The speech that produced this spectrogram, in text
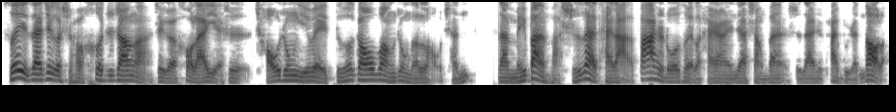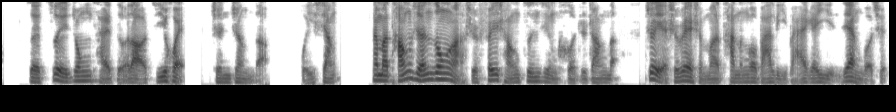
所以在这个时候，贺知章啊，这个后来也是朝中一位德高望重的老臣，但没办法，实在太大了，八十多岁了还让人家上班，实在是太不人道了。所以最终才得到机会，真正的回乡。那么唐玄宗啊是非常尊敬贺知章的，这也是为什么他能够把李白给引荐过去。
